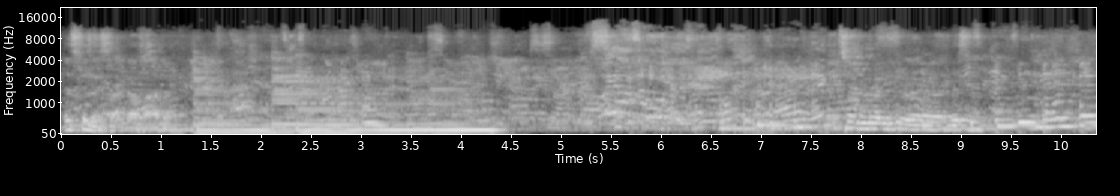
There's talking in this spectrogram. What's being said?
That's because I suck off Adam. Thanks everybody for uh, listening.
